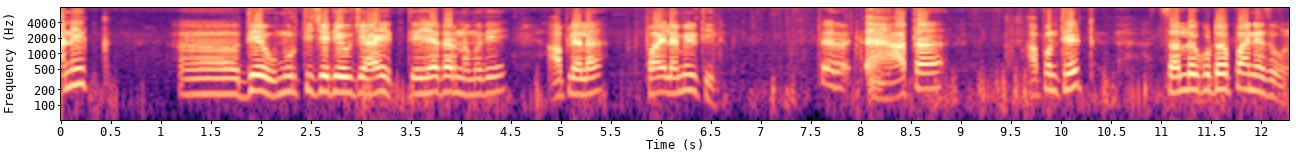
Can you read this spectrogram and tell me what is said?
अनेक देव मूर्तीचे देव जे आहेत ते ह्या धरणामध्ये आपल्याला पाहायला मिळतील. तर आता आपण थेट चाललो आहे कुठं? पाण्याजवळ.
